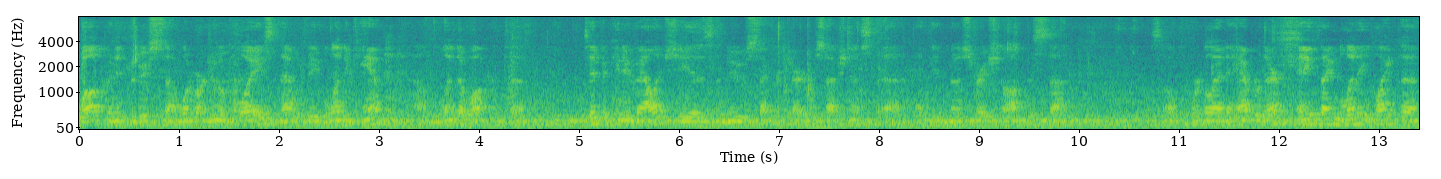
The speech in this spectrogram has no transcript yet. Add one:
welcome and introduce uh, one of our new employees, and that would be Melinda Camp. Uh, Melinda, welcome to Tippecanoe Valley. She is the new secretary receptionist uh, at the administration office. uh, So we're glad to have her there. Anything, Melinda, you'd like to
